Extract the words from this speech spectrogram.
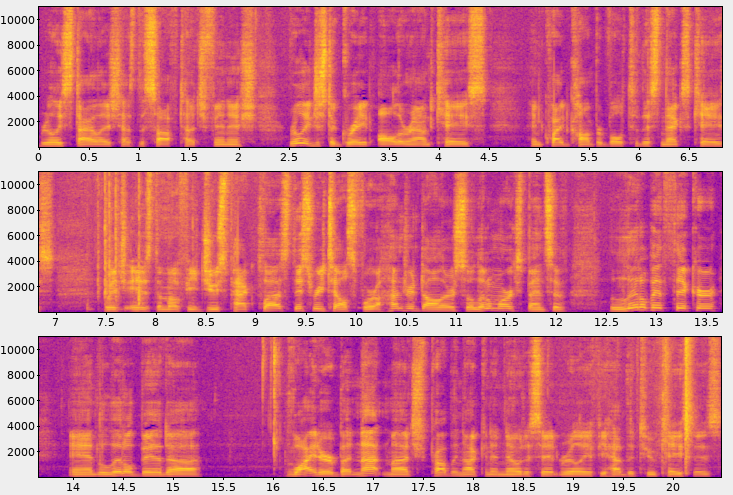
really stylish, has the soft touch finish. Really just a great all-around case and quite comparable to this next case, which is the Mophie Juice Pack Plus. This retails for $100, so a little more expensive, a little bit thicker, and a little bit uh, wider, but not much. Probably not going to notice it, really, if you have the two cases.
